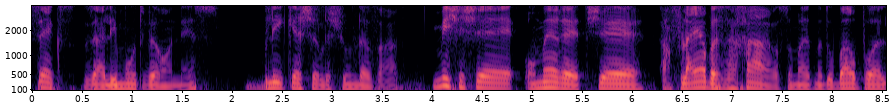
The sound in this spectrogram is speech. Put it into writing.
שסקס זה אלימות ואונס, בלי קשר לשום דבר. מישהי שאומרת שאפליה בשכר, זאת אומרת, מדובר פה על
